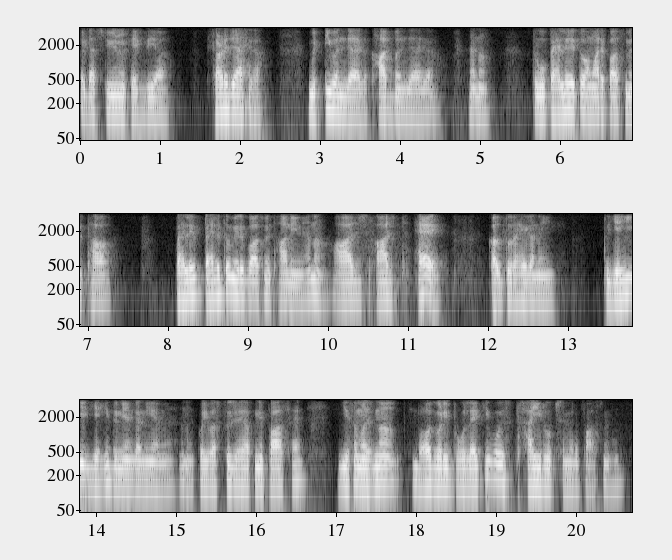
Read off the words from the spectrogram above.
फिर डस्टबिन में फेंक दिया, सड़ जाएगा, मिट्टी बन जाएगा, खाद बन जाएगा, है ना? तो वो पहले तो हमारे पास में था, पहले पहले तो मेरे पास में था नहीं, है ना? आज आज है, कल तो रहेगा नहीं। तो यही यही दुनिया का नियम है ना? कोई वस्तु जो है अपने पास है, ये समझना बहुत बड़ी भूल है कि वो स्थायी रूप से मेरे पास में है।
